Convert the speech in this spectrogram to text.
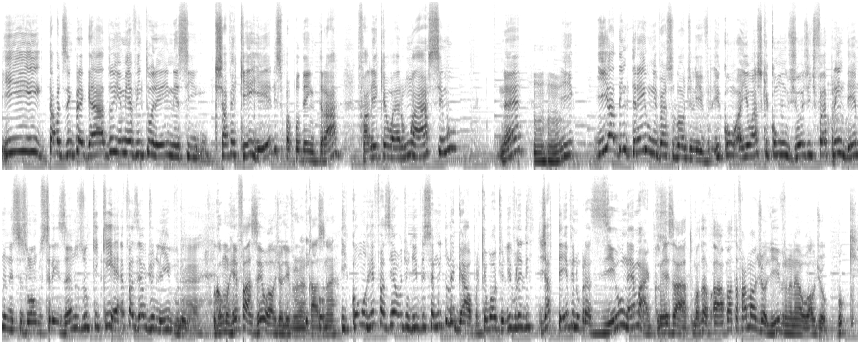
e estava desempregado e eu me aventurei nesse. Chavequei eles para poder entrar. Falei que eu era o máximo, né? E, e adentrei o universo do audiolivro. E com, eu acho que, como o Jô, a gente foi aprendendo nesses longos três anos o que, que é fazer audiolivro. É. Como refazer o audiolivro, no E caso, né? E como refazer audiolivro, isso é muito legal, porque o audiolivro ele já teve no Brasil, né, Marcos? Exato. A plataforma audiolivro, né, o audiobook,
